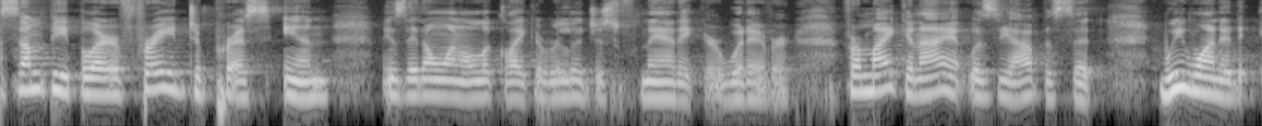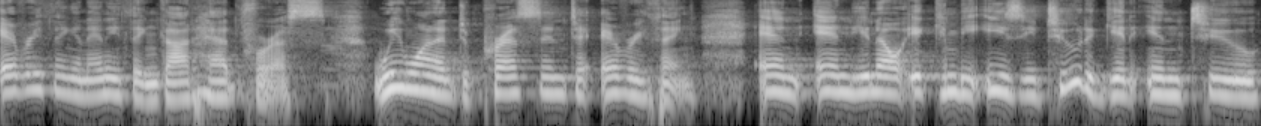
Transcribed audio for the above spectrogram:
some people are afraid to press in because they don't want to look like a religious fanatic or whatever. For Mike and I, it was the opposite. We wanted everything and anything God had for us. We wanted to press into everything. And, and you know, it can be easy too to get into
